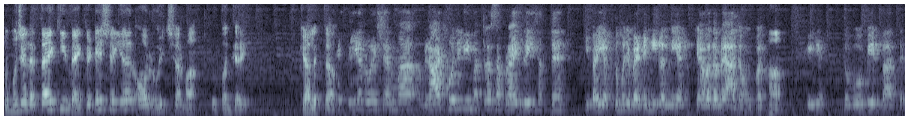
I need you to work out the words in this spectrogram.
तो मुझे लगता है कि वेंकटेश अय्यर और रोहित शर्मा ओपन करेंगे। क्या लगता है? ये रोहित शर्मा विराट कोहली भी मतलब सरप्राइज़ दे ही सकते हैं कि भाई अब तो मुझे बैटिंग ही करनी है क्या पता मैं आ जाऊँ ऊपर। हाँ। ठीक है तो वो भी एक बात है।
